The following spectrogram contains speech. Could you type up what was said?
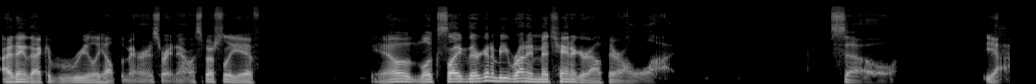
I think that could really help the Mariners right now, especially if you know, looks like they're going to be running Mitch Haniger out there a lot. So, yeah.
